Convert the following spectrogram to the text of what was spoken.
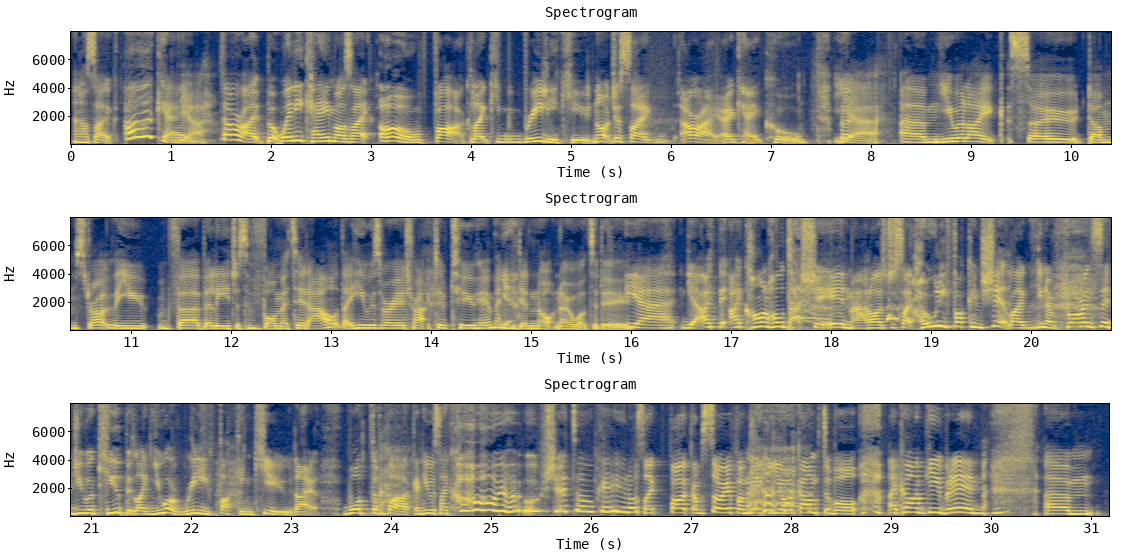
And I was like, oh, okay. Yeah. All right. But when he came, I was like, oh, fuck. Like, really cute. Not just like, all right, okay, cool. But, yeah. Um, you were like so dumbstruck that you verbally just vomited out that he was very attractive to him and Yeah. he did not know what to do. Yeah, yeah. I th- I can't hold that shit in, man. I was just like, holy fucking shit. Like, you know, Florence said you were cute, but like, you are really fucking cute. Like, what the fuck? And he was like, oh, oh shit, okay. And I was like, fuck, I'm sorry if I'm making you uncomfortable. I can't keep it in. Um,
